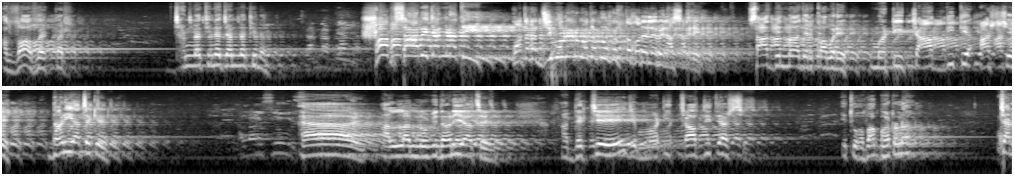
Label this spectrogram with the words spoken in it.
আল্লাহ একবার জান্নাতি না জান্নাতি না? সব সাহাবি জান্নাতি। কতটা জীবনের মতো মুখস্থ করে নেবেন আজকে সাত দিন মাঝের কবরে মাটি চাপ দিতে আসছে, দাঁড়িয়ে আছে কে? এই, আল্লাহর নবী দাঁড়িয়ে আছে। আর দেখছে যে মাটি চাপ দিতে আসছে। এ তো অবাক ঘটনা। যার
